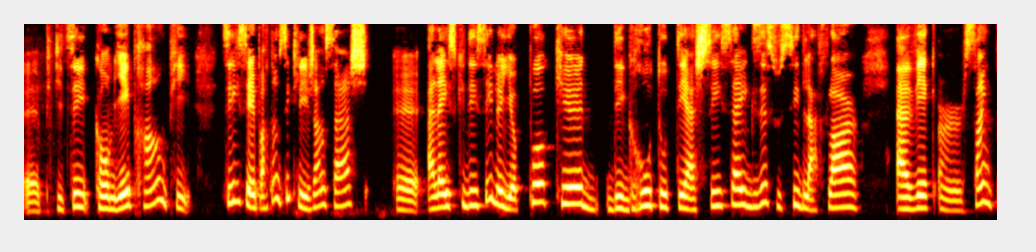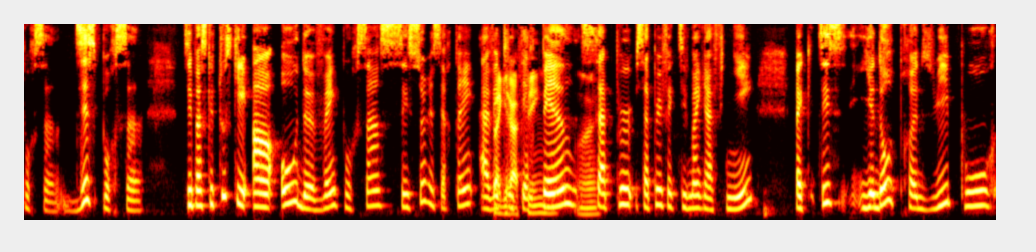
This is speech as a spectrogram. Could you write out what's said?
Euh, puis tu sais, combien prendre, puis tu sais, c'est important aussi que les gens sachent euh, à la SQDC, là, il n'y a pas que des gros taux de THC. Ça existe aussi de la fleur avec un 5% 10 Tu sais, parce que tout ce qui est en haut de 20% c'est sûr et certain, avec les terpènes, ouais. ça peut, ça peut effectivement graffiner. Fait que, tu sais, il y a d'autres produits pour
